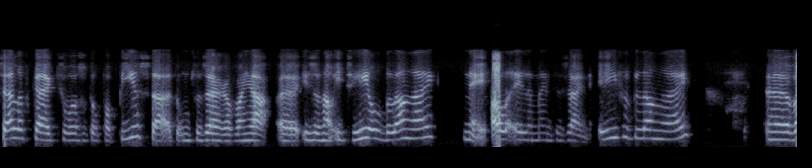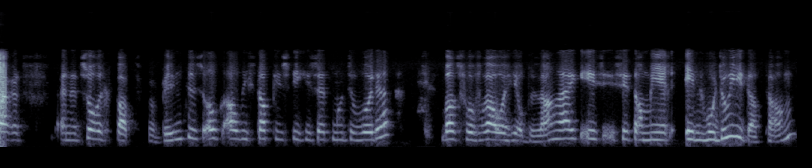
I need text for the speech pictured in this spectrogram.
zelf kijkt zoals het op papier staat, om te zeggen van ja, uh, is er nou iets heel belangrijk? Nee, alle elementen zijn even belangrijk. Uh, waar het, en het zorgpad verbindt dus ook al die stapjes die gezet moeten worden. Wat voor vrouwen heel belangrijk is, zit dan meer in hoe doe je dat dan?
